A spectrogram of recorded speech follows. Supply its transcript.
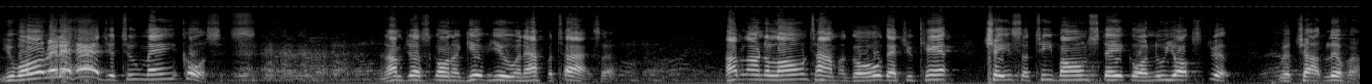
You've already had your two main courses. And I'm just going to give you an appetizer. I've learned a long time ago that you can't chase a T-bone steak or a New York strip with chopped liver.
